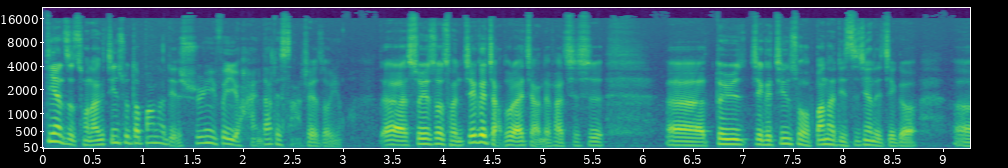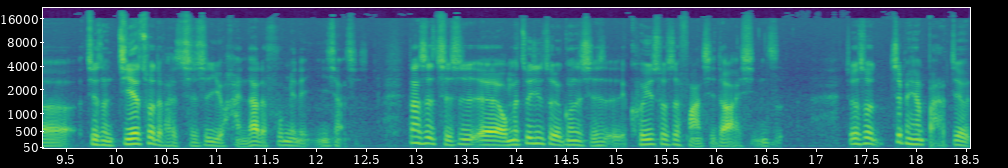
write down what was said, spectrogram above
电子从那个金属到半导体的输运会有很大的散射作用。呃，所以说从这个角度来讲的话，其实，呃，对于这个金属和半导体之间的这个呃这种接触的话，其实有很大的负面的影响。其实，但是其实呃，我们最近做的工作其实可以说是反其道而行之，就是说基本上把这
